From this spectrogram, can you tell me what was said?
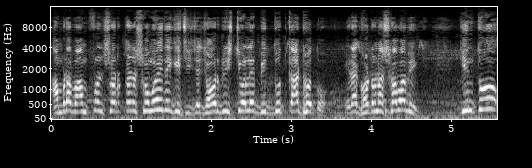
আমরা বামফ্রন্ট সরকারের সময় দেখেছি যে ঝড় বৃষ্টি হলে বিদ্যুৎ কাট হতো। এটা ঘটনা স্বাভাবিক। কিন্তু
